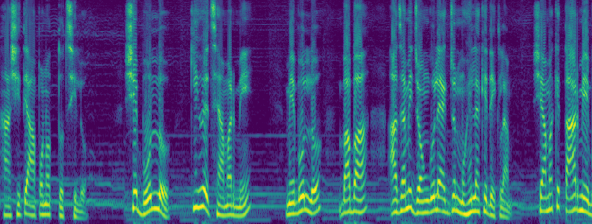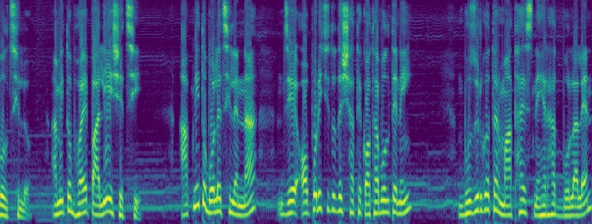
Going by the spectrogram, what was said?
হাসিতে আপনত্ব ছিল। সে বলল, কি হয়েছে আমার মেয়ে? মেয়ে বলল, বাবা, আজ আমি জঙ্গলে একজন মহিলাকে দেখলাম। সে আমাকে তার মেয়ে বলছিল। আমি তো ভয়ে পালিয়ে এসেছি। আপনি তো বলেছিলেন না যে অপরিচিতদের সাথে কথা বলতে নেই? বুজুর্গ তার মাথায় স্নেহের হাত বোলালেন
